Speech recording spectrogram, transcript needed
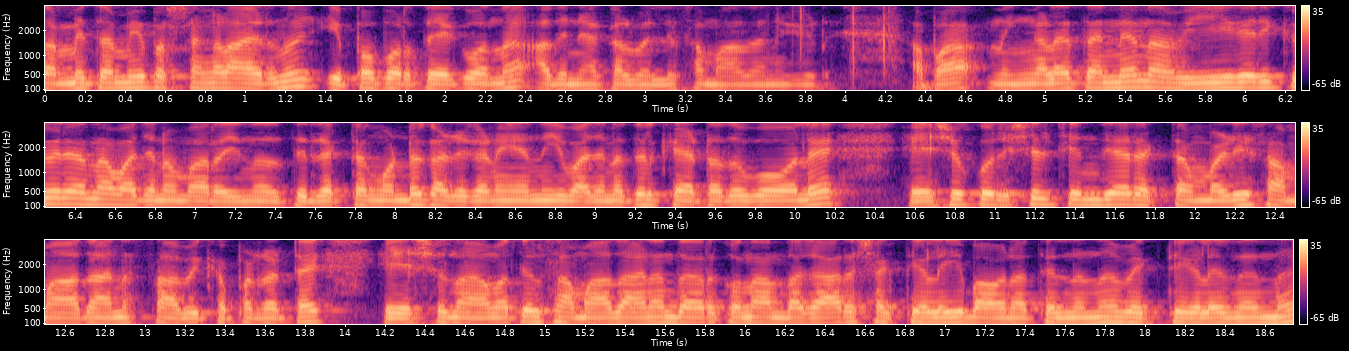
തമ്മി തമ്മി പ്രശ്നങ്ങളായിരുന്നു. ഇപ്പോൾ പുറത്തേക്ക് വന്ന അതിനേക്കാൾ വലിയ സമാധാനം കേട്. അപ്പോൾ നിങ്ങളെ തന്നെ നവീകരിക്കുവാൻ എന്ന വചനം പറയുന്നത്. തിരക്തം കൊണ്ട് കഴുകണേ എന്ന് ഈ വചനത്തിൽ കേട്ടതുപോലെ യേശു കുരിശിൽ ചിന്തിയ രക്തം വഴി സമാധാനം സ്ഥാപിക്കപ്പെടട്ടെ. യേശുനാമത്തിൽ സമാധാനം തീർക്കുന്ന അന്ധകാര ശക്തികൾ ഈ ഭവനത്തിൽ നിന്ന് വ്യക്തികളിൽ നിന്ന്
